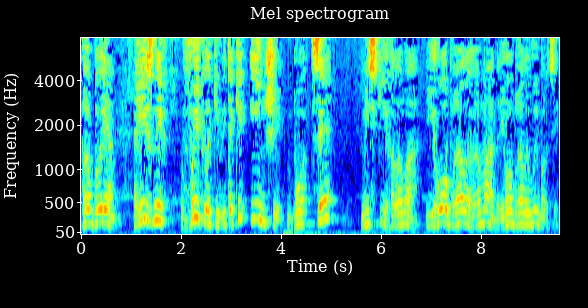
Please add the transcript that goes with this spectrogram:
проблем, різних викликів і таке інше. Бо це міський голова, його обрала громада, його обрали виборці.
